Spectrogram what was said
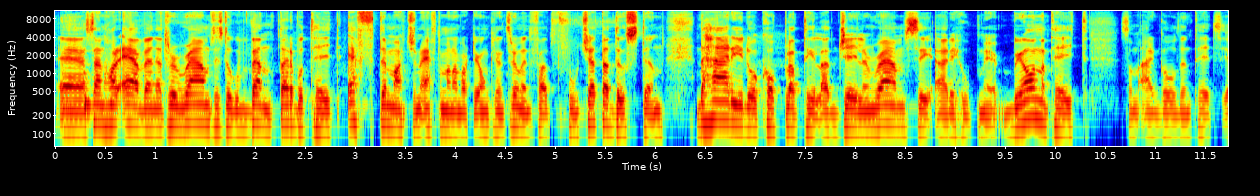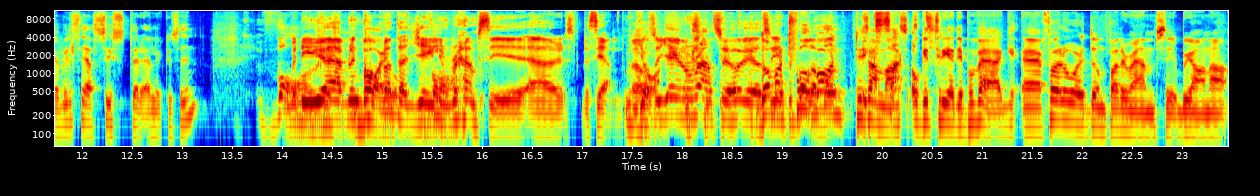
Eh, sen har även, jag tror Ramsey stod och väntade på Tate efter matchen och efter man har varit i omklädningsrummet för att fortsätta dusten. Det här är ju då kopplat till att Jalen Ramsey är ihop med Brianna Tate som är Golden Tates, jag vill säga syster eller kusin. Var, Men det är ju även kopplat att Jalen Var. Ramsey är speciell. Ja. Alltså Jalen Ramsey har ju alltså De har två barn varit- tillsammans Exakt. och ett tredje på väg. Eh, förra året dumpade Ramsey Brianna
